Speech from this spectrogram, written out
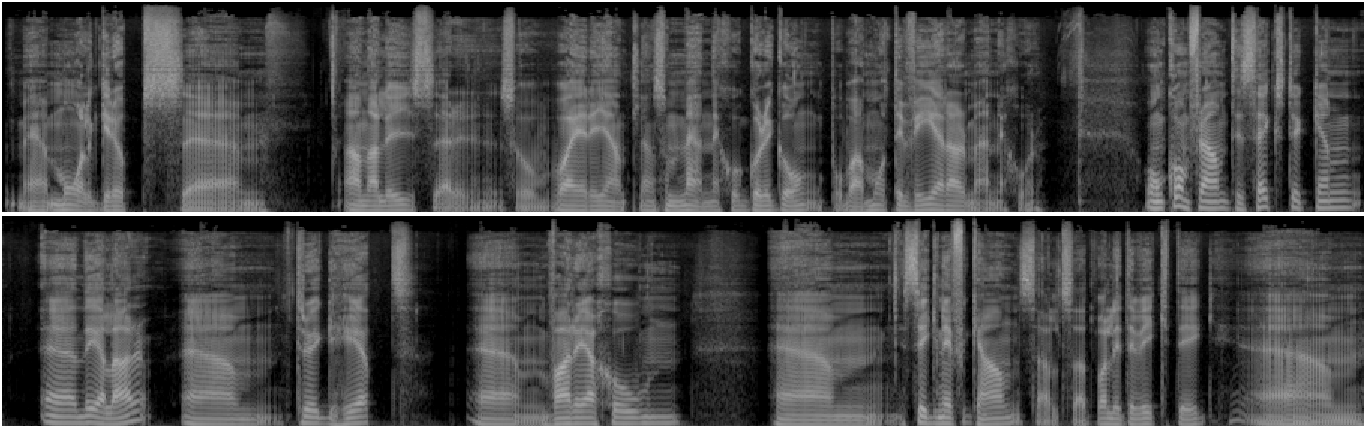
med målgruppsanalyser. Ehm, Så vad är det egentligen som människor går igång på? Vad motiverar människor? Hon kom fram till sex stycken delar. Ehm, trygghet, eh, variation, eh, signifikans, alltså att vara lite viktig. Ehm,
